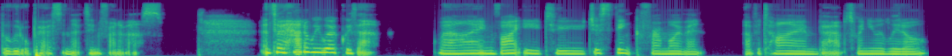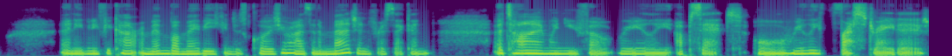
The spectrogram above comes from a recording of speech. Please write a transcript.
the little person that's in front of us. And so, how do we work with that? Well, I invite you to just think for a moment of a time, perhaps when you were little. And even if you can't remember, maybe you can just close your eyes and imagine for a second a time when you felt really upset or really frustrated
